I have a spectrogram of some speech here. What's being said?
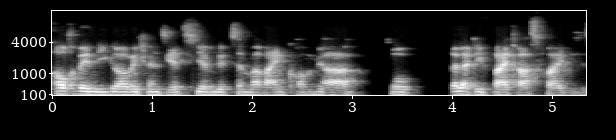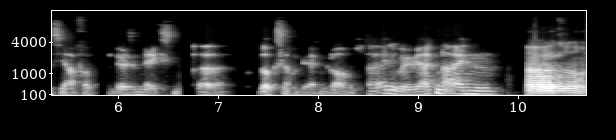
Auch wenn die, glaube ich, wenn sie jetzt hier im Dezember reinkommen, ja so relativ beitragsfrei dieses Jahr also im nächsten äh, wirksam werden, glaube ich. Anyway, wir hatten einen. Also,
